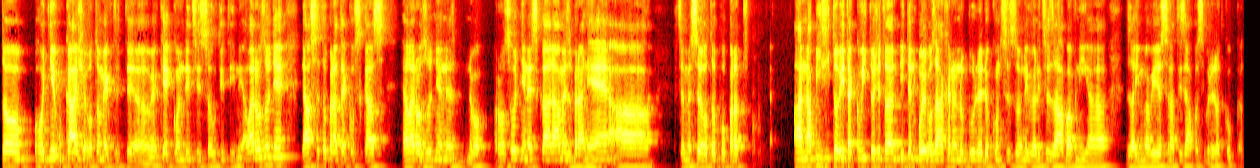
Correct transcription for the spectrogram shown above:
To hodně ukáže o tom, jak ty, ty, v jaké kondici jsou ty týmy. Ale rozhodně dá se to brát jako vzkaz, hele, rozhodně, ne, nebo rozhodně neskládáme zbraně a chceme se o to poprat a nabízí to i takový to, že ta, i ten boj o záchranu bude do konce sezóny velice zábavný a zajímavý, že se na ty zápasy bude dát koukat.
